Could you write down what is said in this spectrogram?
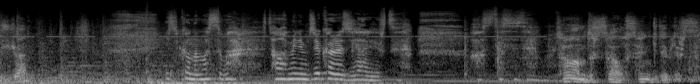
Müjgan. İç kanaması var. Tahminimce karaciğer yırtığı. Hasta size mi? Tamamdır sağ ol sen gidebilirsin.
